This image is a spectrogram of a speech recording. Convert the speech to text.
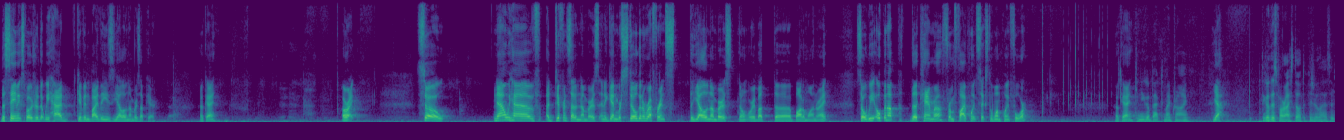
the same exposure that we had given by these yellow numbers up here. Okay? All right. So now we have a different set of numbers. And again, we're still going to reference the yellow numbers. Don't worry about the bottom one, right? So we open up the camera from 5.6 to 1.4. Okay? Can you go back to my drawing? Yeah. To go this far, I still have to visualize it.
